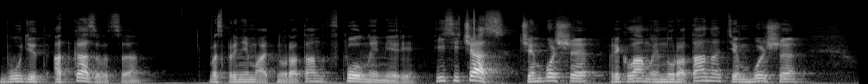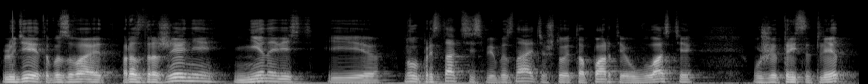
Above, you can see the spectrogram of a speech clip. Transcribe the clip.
будет отказываться воспринимать Нуратан в полной мере. И сейчас, чем больше рекламы Нуратана, тем больше людей это вызывает раздражение, ненависть. И ну, представьте себе, вы знаете, что эта партия у власти уже 30 лет.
